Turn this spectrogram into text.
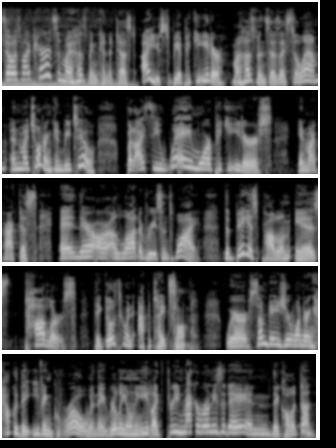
So, as my parents and my husband can attest, I used to be a picky eater. My husband says I still am, and my children can be too. But I see way more picky eaters in my practice, and there are a lot of reasons why. The biggest problem is toddlers. They go through an appetite slump where some days you're wondering how could they even grow when they really only eat like three macaronis a day and they call it done.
